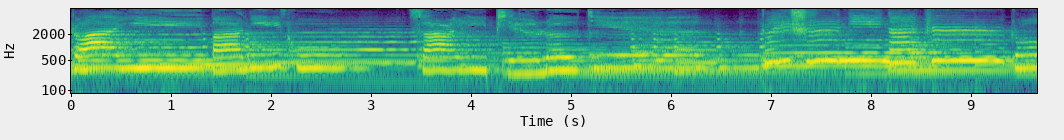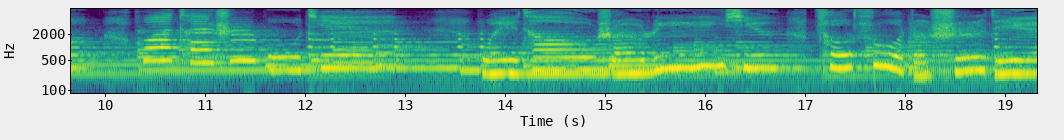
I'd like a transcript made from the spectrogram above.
抓一把泥土，撒一片人间。最是你那执着，花才是不见，为草生灵性，凑数着时间。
